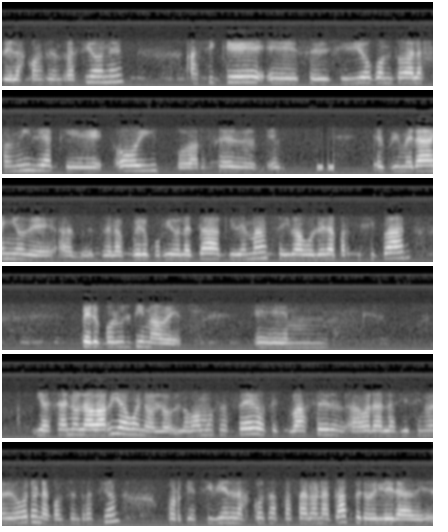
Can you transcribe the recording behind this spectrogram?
las concentraciones, así que eh, se decidió con toda la familia que hoy, por ser el, el primer año de, de haber ocurrido el ataque y demás, se iba a volver a participar, pero por última vez. Eh, y allá en Olavarría, bueno, lo, lo, vamos a hacer, o se va a hacer ahora a las 19 horas una concentración, porque si bien las cosas pasaron acá, pero él era de,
